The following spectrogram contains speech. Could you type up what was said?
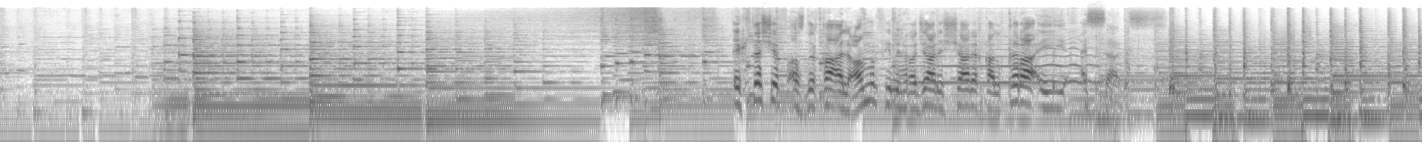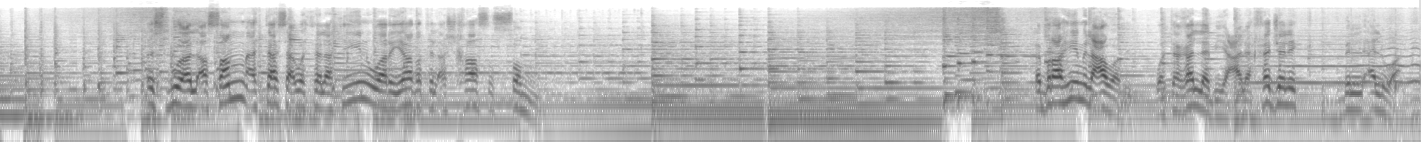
اكتشف أصدقاء العمر في مهرجان الشارقة القرائي السادس. أسبوع الأصم التاسع والثلاثين ورياضة الأشخاص الصم إبراهيم العوبي وتغلبي على خجلك بالألوان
